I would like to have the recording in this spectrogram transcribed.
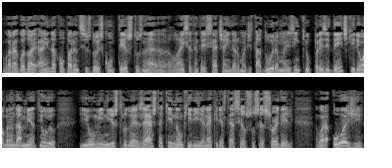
Agora, Godoy, ainda comparando esses dois contextos, né? Lá em 77 ainda era uma ditadura, mas em que o presidente queria um abrandamento e o, e o ministro do Exército é que não queria, né? Queria até ser o sucessor dele. Agora, hoje,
